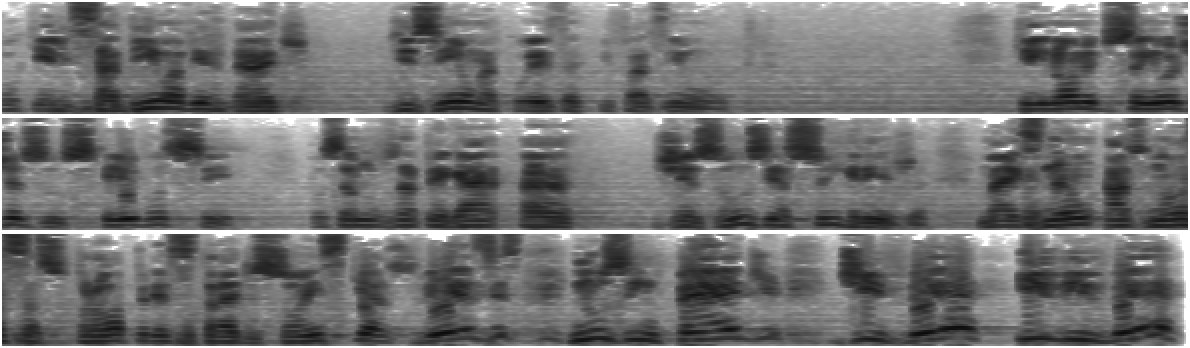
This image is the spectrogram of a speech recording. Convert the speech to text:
Porque eles sabiam a verdade, diziam uma coisa e faziam outra que em nome do Senhor Jesus, eu e você, possamos nos apegar a Jesus e a sua igreja, mas não às nossas próprias tradições que às vezes nos impede de ver e viver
